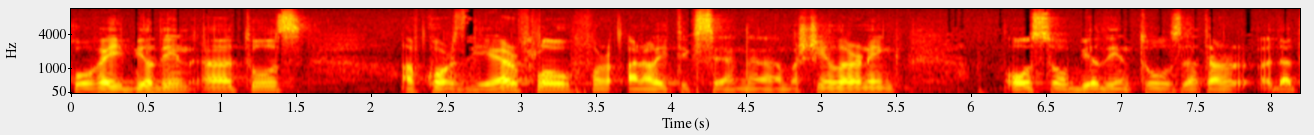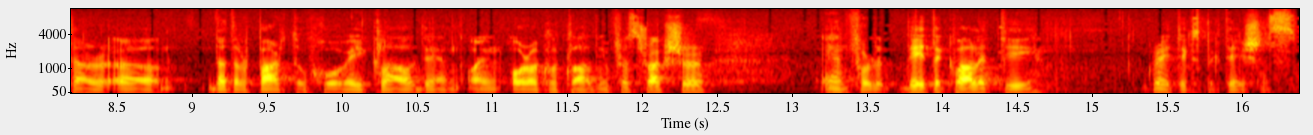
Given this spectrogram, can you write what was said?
Huawei built-in uh, tools. Of course, the Airflow for analytics and uh, machine learning. Also built-in tools that are, that, are, uh, that are part of Huawei Cloud and Oracle Cloud infrastructure. And for data quality, great expectations.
